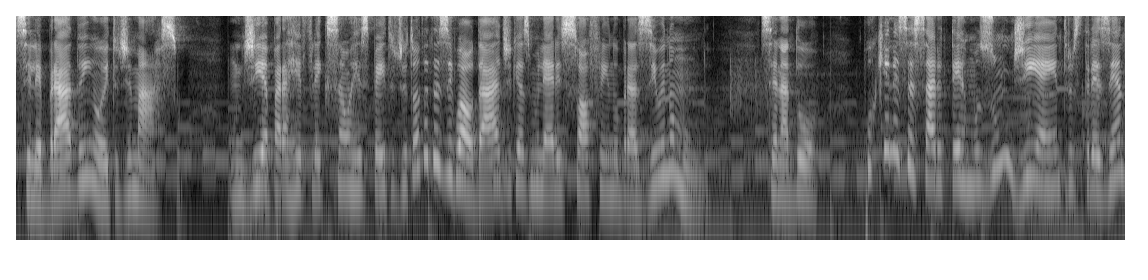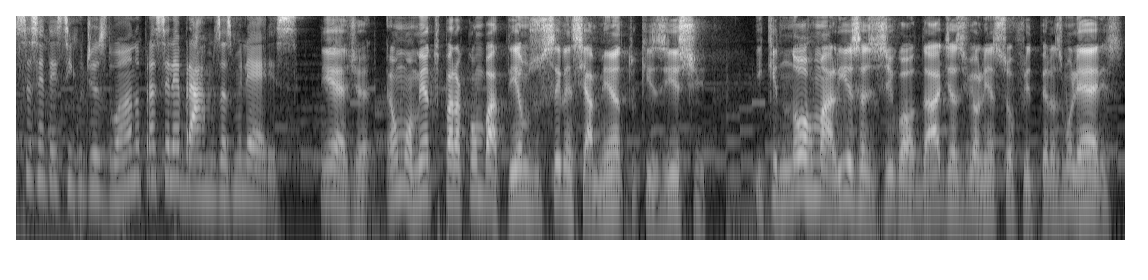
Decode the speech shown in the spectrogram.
celebrado em 8 de março. Um dia para reflexão a respeito de toda a desigualdade que as mulheres sofrem no Brasil e no mundo. Senador, por que é necessário termos um dia entre os 365 dias do ano para celebrarmos as mulheres? Niédia, é um momento para combatermos o silenciamento que existe e que normaliza a desigualdade e as violências sofridas pelas mulheres.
